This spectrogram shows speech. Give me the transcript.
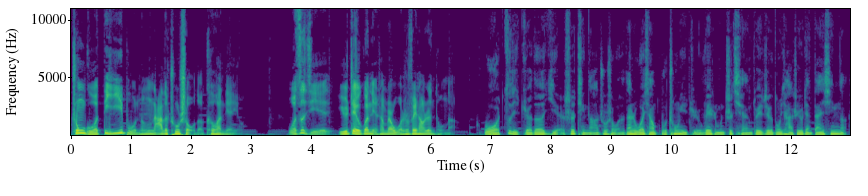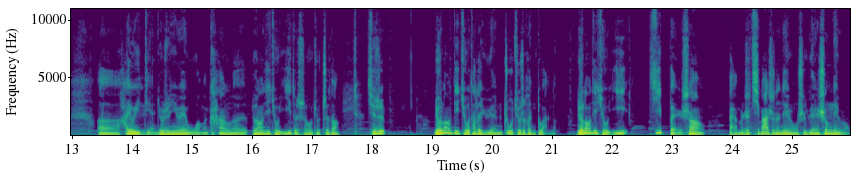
中国第一部能拿得出手的科幻电影。我自己于这个观点上边我是非常认同的。我自己觉得也是挺拿出手的，但是我想补充一句，为什么之前对这个东西还是有点担心呢？呃，还有一点就是因为我们看了《流浪地球一》的时候就知道，其实《流浪地球》它的原著就是很短的，《流浪地球一》基本上百分之七八十的内容是原生内容，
